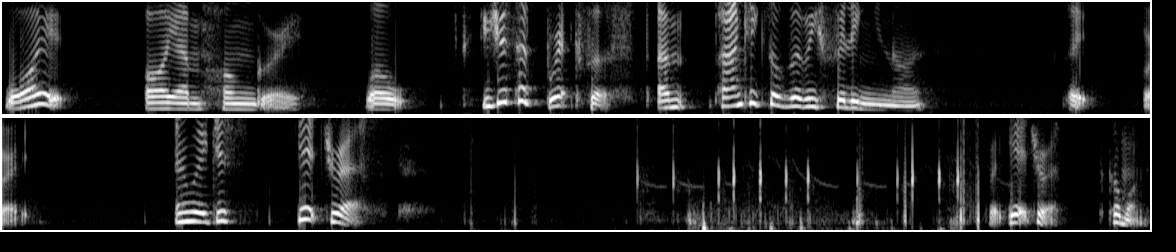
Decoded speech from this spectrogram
Why? I am hungry. Well, you just had breakfast, and pancakes are very filling, you know. Okay, right. Anyway, just get dressed. Right, get dressed. Come on.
